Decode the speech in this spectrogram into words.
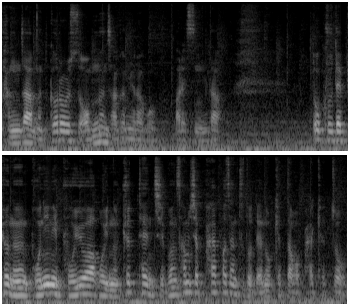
당장은 끌어올 수 없는 자금이라고 말했습니다. 또 구 대표는 본인이 보유하고 있는 큐텐 지분 38%도 내놓겠다고 밝혔죠.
